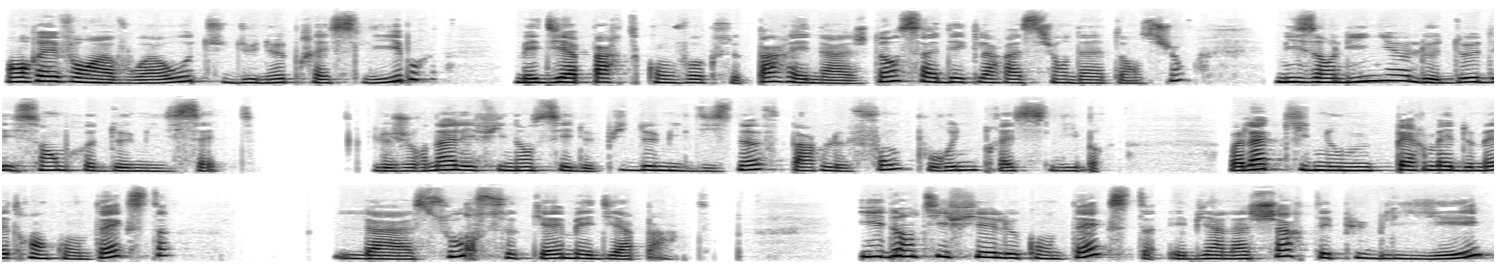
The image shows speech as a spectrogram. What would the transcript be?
en rêvant à voix haute d'une presse libre. Mediapart convoque ce parrainage dans sa déclaration d'intention, mise en ligne le 2 décembre 2007. Le journal est financé depuis 2019 par le Fonds pour une presse libre. Voilà qui nous permet de mettre en contexte la source qu'est Mediapart. Identifier le contexte, eh bien la charte est publiée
